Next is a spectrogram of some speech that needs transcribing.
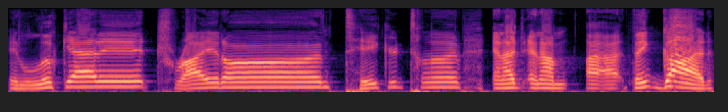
and look at it, try it on, take your time, and I and I'm I, thank God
